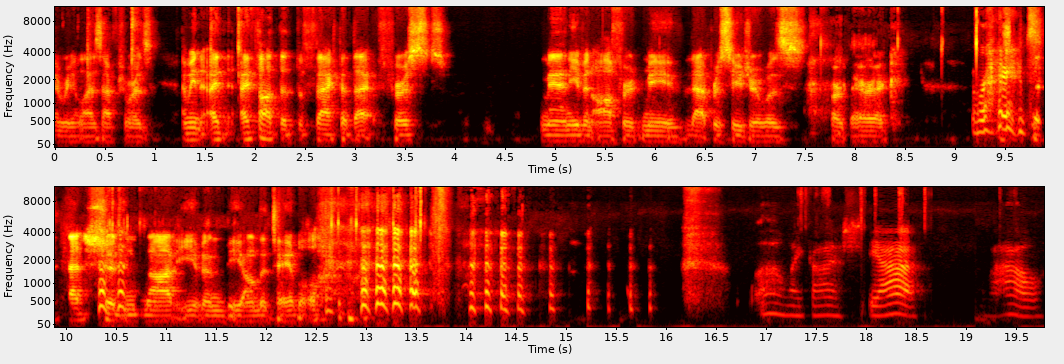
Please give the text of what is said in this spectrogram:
I realized afterwards. I mean, I I thought that the fact that that first man even offered me that procedure was barbaric. Right. That, that should not even be on the table. Oh my gosh. Yeah. Wow.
